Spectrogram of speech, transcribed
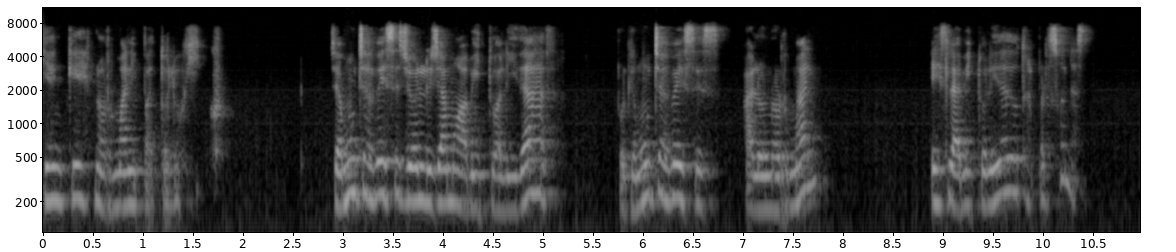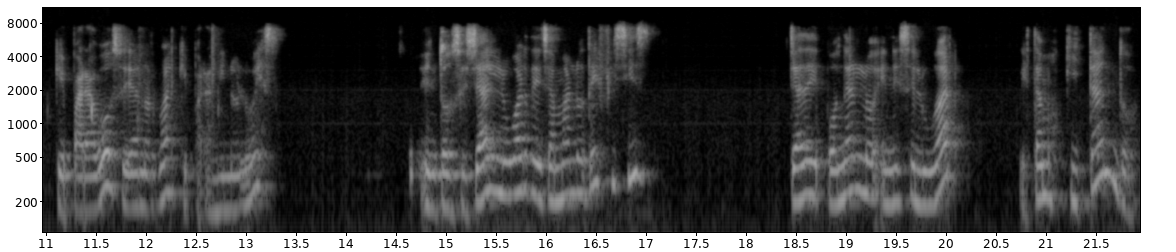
bien qué es normal y patológico. Ya muchas veces yo le llamo habitualidad, porque muchas veces a lo normal es la habitualidad de otras personas, que para vos sería normal, que para mí no lo es. Entonces ya en lugar de llamarlo déficit, ya de ponerlo en ese lugar, estamos quitando,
